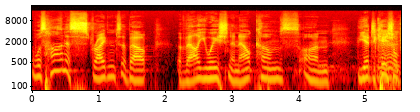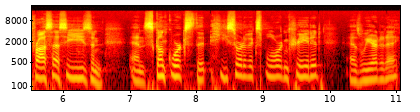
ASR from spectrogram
Was Hahn as strident about evaluation and outcomes on the educational yeah. processes and, and skunk works that he sort of explored and created as we are today?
